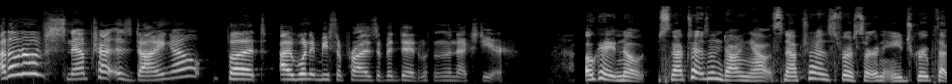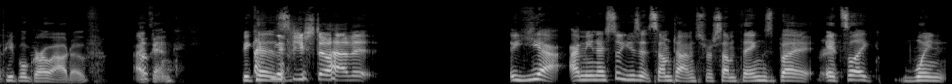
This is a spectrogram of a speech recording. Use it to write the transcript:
I don't know if Snapchat is dying out, but I wouldn't be surprised if it did within the next year. Okay, no, Snapchat isn't dying out. Snapchat is for a certain age group that people grow out of. I Okay. think because if you still have it, Yeah, I mean, I still use it sometimes for some things, but Right. it's like when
